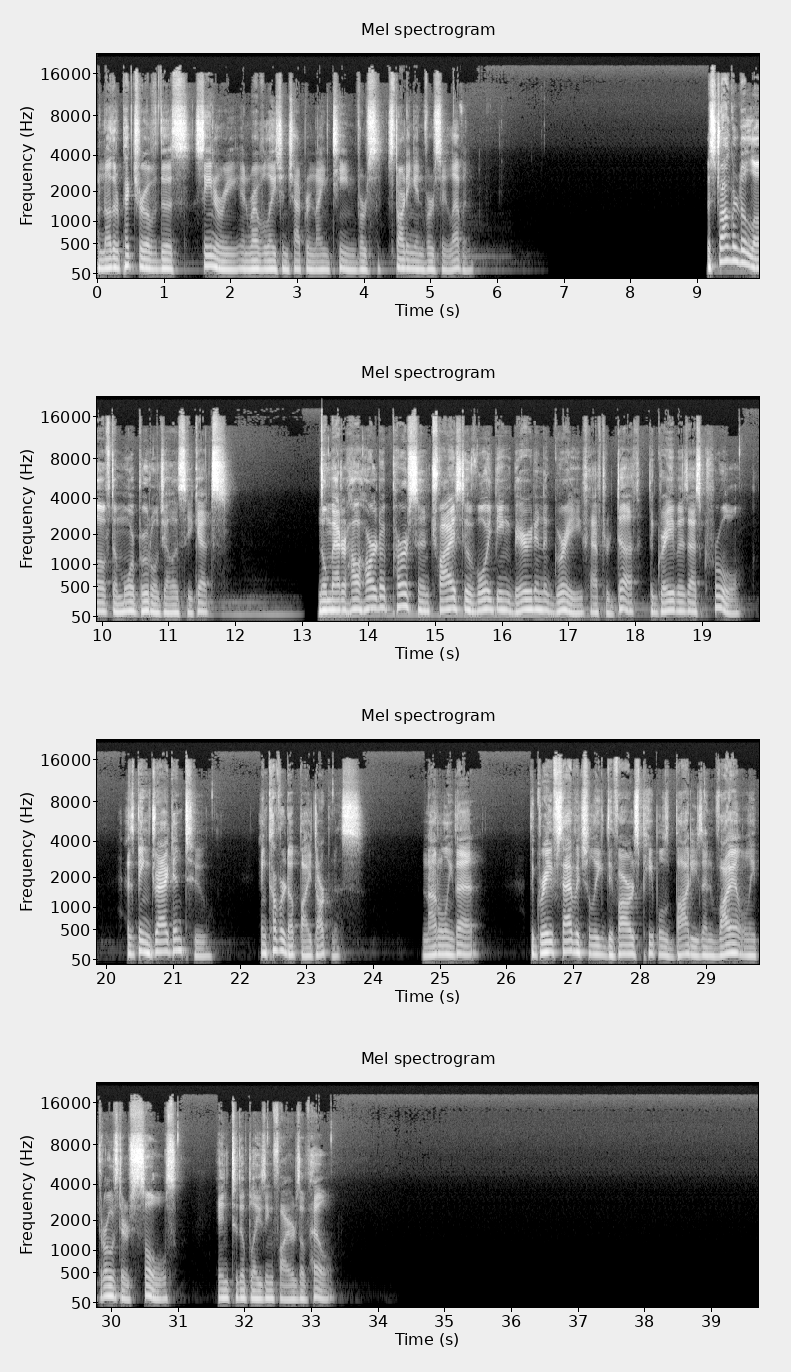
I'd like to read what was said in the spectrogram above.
Another picture of this scenery in Revelation chapter 19, verse starting in verse 11. The stronger the love, the more brutal jealousy gets. No matter how hard a person tries to avoid being buried in a grave after death, the grave is as cruel as being dragged into and covered up by darkness. Not only that, the grave savagely devours people's bodies and violently throws their souls into the blazing fires of hell.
